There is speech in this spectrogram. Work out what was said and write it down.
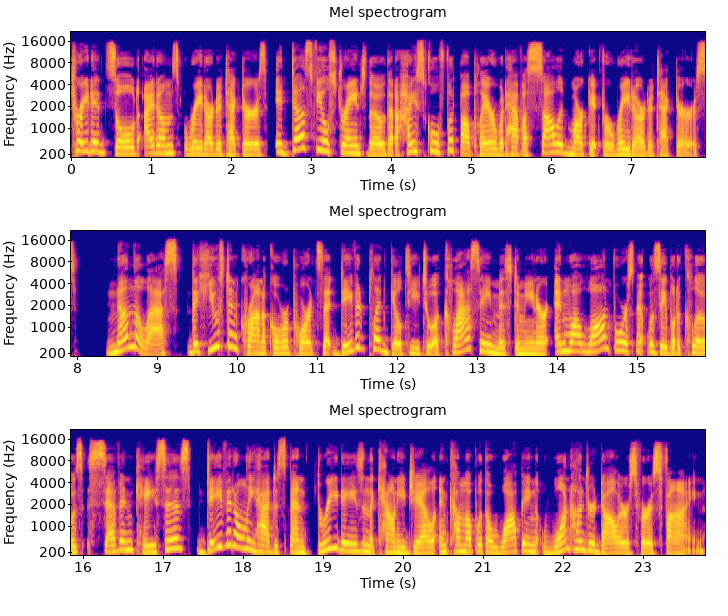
Traded, sold items, radar detectors. It does feel strange, though, that a high school football player would have a solid market for radar detectors. Nonetheless, the Houston Chronicle reports that David pled guilty to a Class A misdemeanor, and while law enforcement was able to close seven cases, David only had to spend three days in the county jail and come up with a whopping $100 for his fine.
